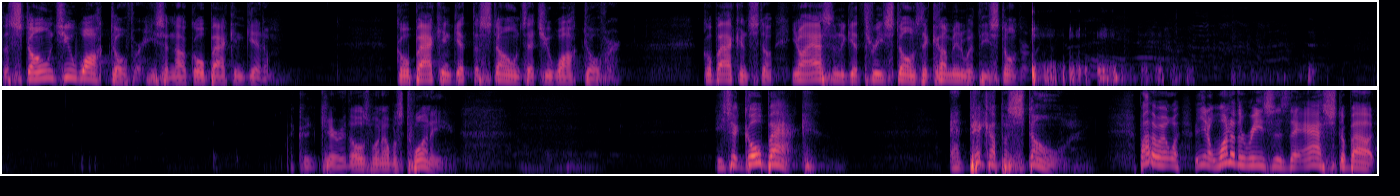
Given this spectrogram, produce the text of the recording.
The stones you walked over, he said, now go back and get them. Go back and get the stones that you walked over. Go back and stone. You know, I asked them to get three stones. They come in with these stones. I couldn't carry those when I was 20. He said, Go back and pick up a stone. By the way, you know, one of the reasons they asked about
